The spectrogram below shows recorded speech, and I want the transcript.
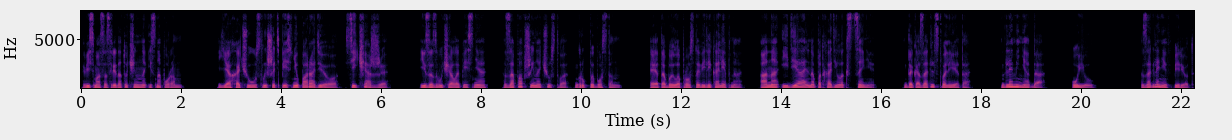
весьма сосредоточенно и с напором, «Я хочу услышать песню по радио, сейчас же!» И зазвучала песня «Запавший на чувство» группы «Бостон». Это было просто великолепно. Она идеально подходила к сцене. Доказательство ли это? Для меня да. Уилл. Заглянем вперед.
